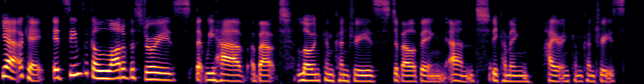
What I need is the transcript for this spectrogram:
Yeah. Okay. It seems like a lot of the stories that we have about low income countries developing and becoming higher income countries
